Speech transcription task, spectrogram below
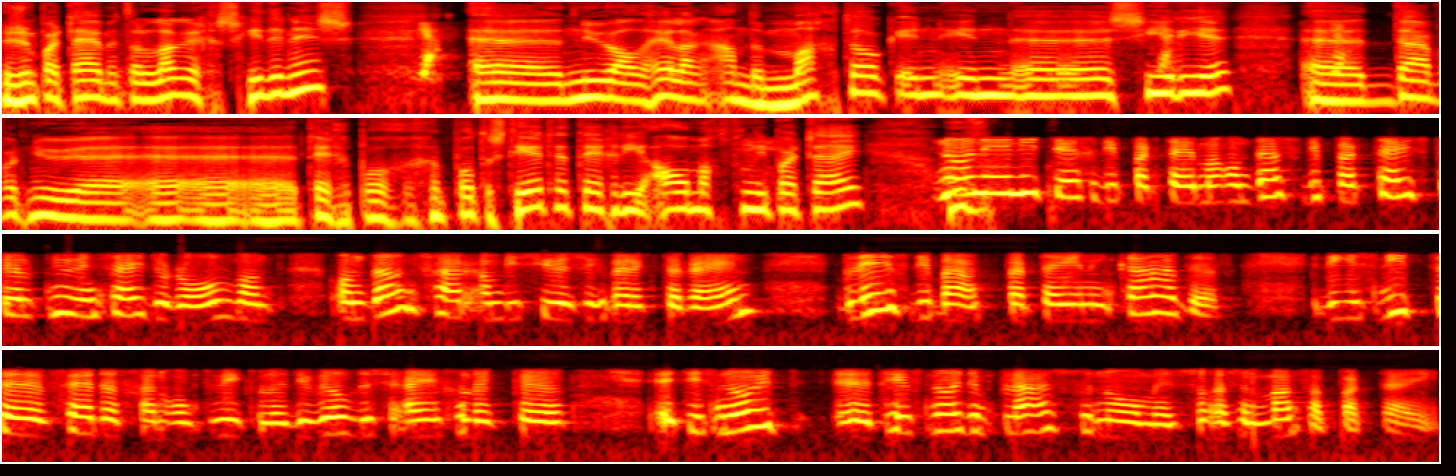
Dus een partij met een lange geschiedenis. Ja. Eh, nu al heel lang aan de macht ook in, in eh, Syrië. Eh, Daar wordt nu tegen pro- geprotesteerd, hè, tegen die almacht van die partij. Nou, Hoe- nee, niet tegen die partij, maar ondanks die partij speelt nu een zijderol, want ondanks haar ambitieuze werkterrein bleef die partij in een kader. Die is niet verder gaan ontwikkelen. Die wil dus eigenlijk, het is nooit, het heeft nooit een plaats genomen zoals een massapartij.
